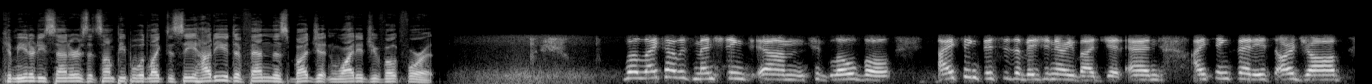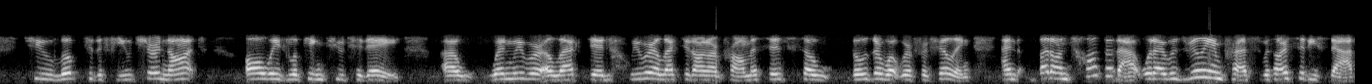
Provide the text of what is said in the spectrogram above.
community centers that some people would like to see. How do you defend this budget and why did you vote for it? Well, like I was mentioning um, to Global, I think this is a visionary budget, and I think that it's our job to look to the future, not always looking to today. Uh, when we were elected, we were elected on our promises, so those are what we're fulfilling. And but on top of that, what I was really impressed with our city staff,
